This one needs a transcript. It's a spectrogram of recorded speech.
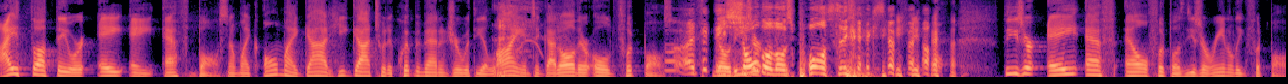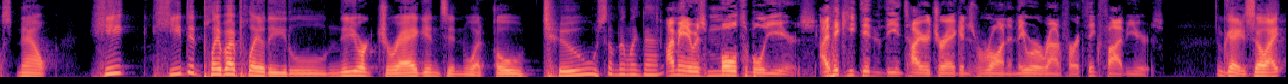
I thought they were AAF balls. And I'm like, oh my God, he got to an equipment manager with the Alliance and got all their old footballs. I think they No, sold are- all those balls to the XFL. Yeah. These are AFL footballs. These are Arena League footballs. Now, he he did play by play of the New York Dragons in what, 02, something like that? I mean, it was multiple years. I think he did the entire Dragons run, and they were around for I think five years. Okay, so I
